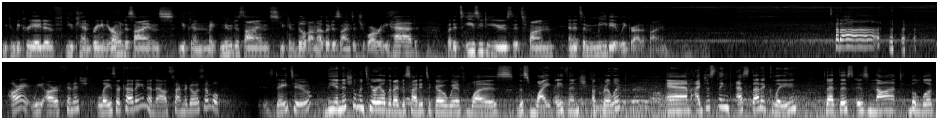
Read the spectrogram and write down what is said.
You can be creative, you can bring in your own designs, you can make new designs, you can build on other designs that you've already had, but it's easy to use, it's fun, and it's immediately gratifying. Ta-da! All right, we are finished laser cutting and now it's time to go assemble. It is day two. The initial material that I decided to go with was this white eighth inch acrylic. And I just think aesthetically, that this is not the look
